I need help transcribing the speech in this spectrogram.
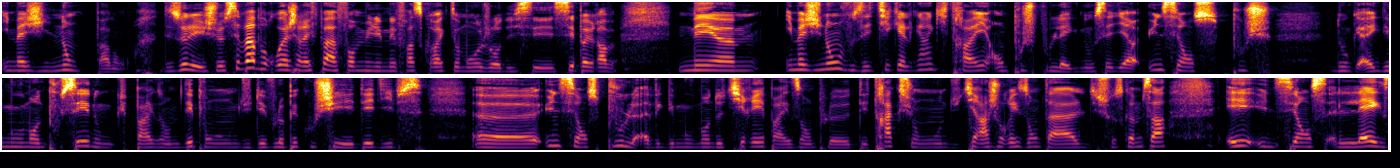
imaginons, pardon, désolé, je sais pas pourquoi j'arrive pas à formuler mes phrases correctement aujourd'hui, c'est pas grave. Mais euh, imaginons vous étiez quelqu'un qui travaillait en push-pull leg, donc c'est-à-dire une séance push, donc avec des mouvements de poussée, donc par exemple des pompes, du développé couché, des dips, euh, une séance pull avec des mouvements de tirée, par exemple des tractions, du tirage horizontal, des choses comme ça, et une séance legs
